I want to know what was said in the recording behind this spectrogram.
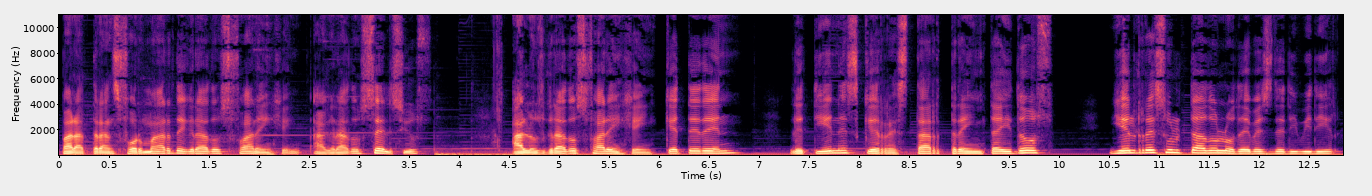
Para transformar de grados Fahrenheit a grados Celsius, a los grados Fahrenheit que te den, le tienes que restar 32 y el resultado lo debes de dividir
